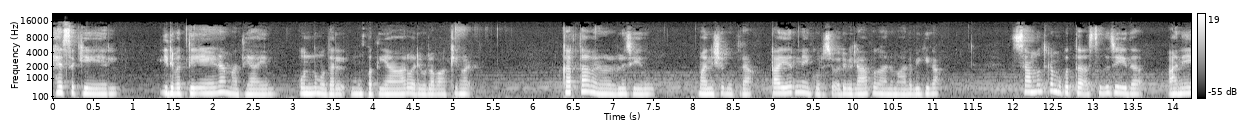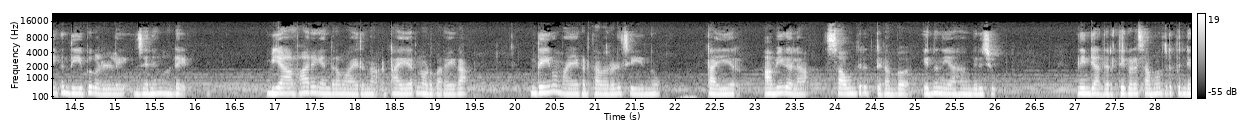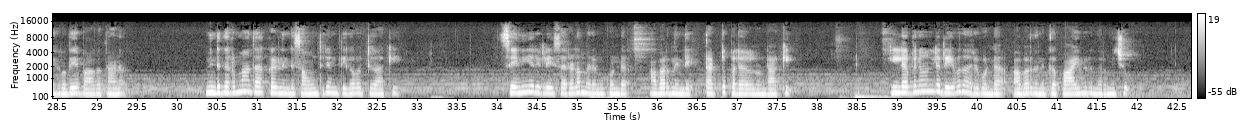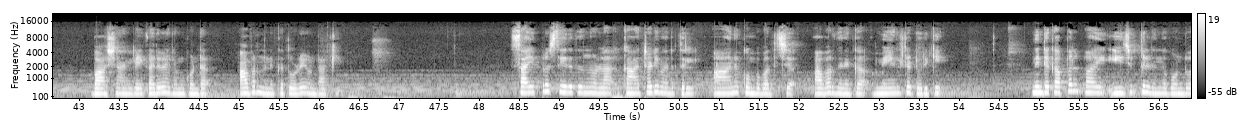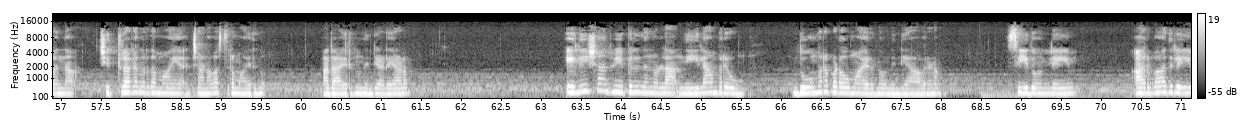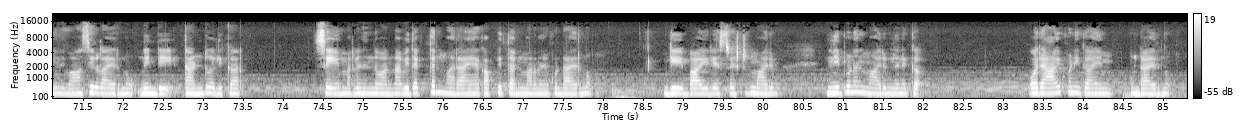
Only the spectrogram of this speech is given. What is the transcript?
ഹെസക്കിയേൽ ഇരുപത്തിയേഴാം അധ്യായം ഒന്ന് മുതൽ മുപ്പത്തിയാറ് വരെയുള്ള വാക്യങ്ങൾ. കർത്താവിനോട് ചെയ്തു മനുഷ്യപുത്ര ടയറിനെക്കുറിച്ച് ഒരു വിലാപഗാനം ആലപിക്കുക. സമുദ്രമുഖത്ത് സ്ഥിതി ചെയ്ത അനേകം ദ്വീപുകളിലെ ജനങ്ങളുടെ വ്യാപാര കേന്ദ്രമായിരുന്ന ടയറിനോട് പറയുക ദൈവമായ കർത്താവരോട് ചെയ്യുന്നു ടയർ അവികല സൗന്ദര്യത്തിടമ്പ് എന്ന് നീ അഹങ്കരിച്ചു. നിന്റെ അതിർത്തികൾ സമുദ്രത്തിന്റെ ഹൃദയഭാഗത്താണ്. നിന്റെ നിർമ്മാതാക്കൾ നിന്റെ സൗന്ദര്യം തികവറ്റതാക്കി സെനിയറിലെ സരളമരം കൊണ്ട് അവർ നിന്റെ തട്ടുപലകളുണ്ടാക്കി. ലബനോനിലെ ദേവദാരു കൊണ്ട് അവർ നിനക്ക് പായ്മര നിർമ്മിച്ചു. ബാഷാനിലെ കരുവേലം കൊണ്ട് അവർ നിനക്ക് തുഴയുണ്ടാക്കി. സൈപ്രസ് തീരത്തു നിന്നുള്ള കാറ്റാടി മരത്തിൽ ആനക്കൊമ്പ് പതിച്ച് അവർ നിനക്ക് മേൽത്തട്ടൊരുക്കി. നിന്റെ കപ്പൽ പായ് ഈജിപ്തിൽ നിന്ന് കൊണ്ടുവന്ന ചിത്രാലങ്കൃതമായ ചണവസ്ത്രമായിരുന്നു. അതായിരുന്നു നിന്റെ അടയാളം. എലീഷ ദ്വീപിൽ നിന്നുള്ള നീലാംബരവും ധൂമറപടവുമായിരുന്നു നിന്റെ ആവരണം. സീതോനിലെയും അർവാദിലെയും നിവാസികളായിരുന്നു നിന്റെ തണ്ടുവലിക്കാർ. സേമറിൽ നിന്ന് വന്ന വിദഗ്ധന്മാരായ കപ്പിത്താന്മാർ നിനക്കുണ്ടായിരുന്നു. ഗേബായിലെ ശ്രേഷ്ഠന്മാരും നിപുണന്മാരും നിനക്ക് ഒരായ്പണികായും ഉണ്ടായിരുന്നു.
